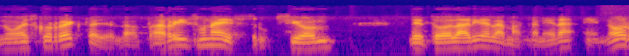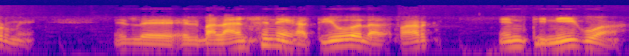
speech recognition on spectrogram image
no es correcta. La FARC hizo una destrucción de todo el área de la Macanera enorme. Eh, el, balance negativo de la FARC en Tinigua,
